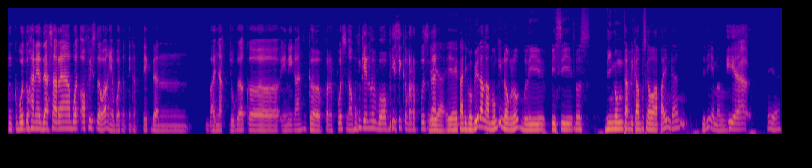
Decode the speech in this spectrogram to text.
kebutuhannya dasarnya buat office doang ya buat ngetik-ngetik dan banyak juga ke ini kan ke perpus nggak mungkin lu bawa PC ke perpus kan iya, iya tadi gue bilang nggak mungkin dong lu beli PC terus bingung ntar di kampus nggak ngapain kan. Jadi emang iya iya,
